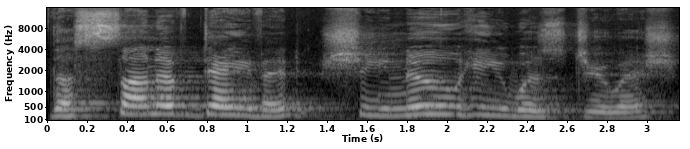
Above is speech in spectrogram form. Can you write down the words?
the son of David. She knew he was Jewish,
